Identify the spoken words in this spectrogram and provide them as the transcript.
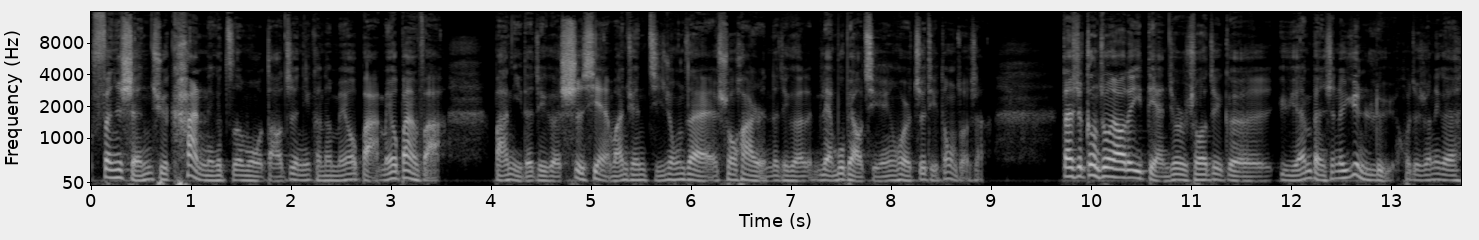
分神去看那个字幕，导致你可能没有把没有办法把你的这个视线完全集中在说话人的这个脸部表情或者肢体动作上。但是更重要的一点就是说，这个语言本身的韵律，或者说那个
